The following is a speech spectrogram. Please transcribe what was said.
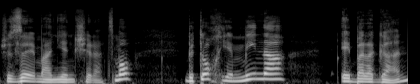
שזה מעניין כשלעצמו. בתוך ימינה אה, בלגן,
